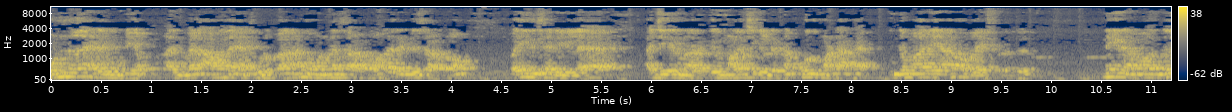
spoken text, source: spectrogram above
ஒன்று தான் எடுக்க முடியும். அதுக்கு மேலே அவங்க தான் எடுத்து கொடுப்பாங்க. நாங்கள் ஒண்ணு சாப்பிடுவோம் ரெண்டு சாப்பிடுவோம். வயிறு சரியில்லை அஜீரணம் இருக்கு மலச்சிக்கல் இருக்குன்னா கொடுக்க மாட்டாங்க. இந்த மாதிரியான ஒரு லைஃப் இருந்தது. இன்னைக்கு நம்ம வந்து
